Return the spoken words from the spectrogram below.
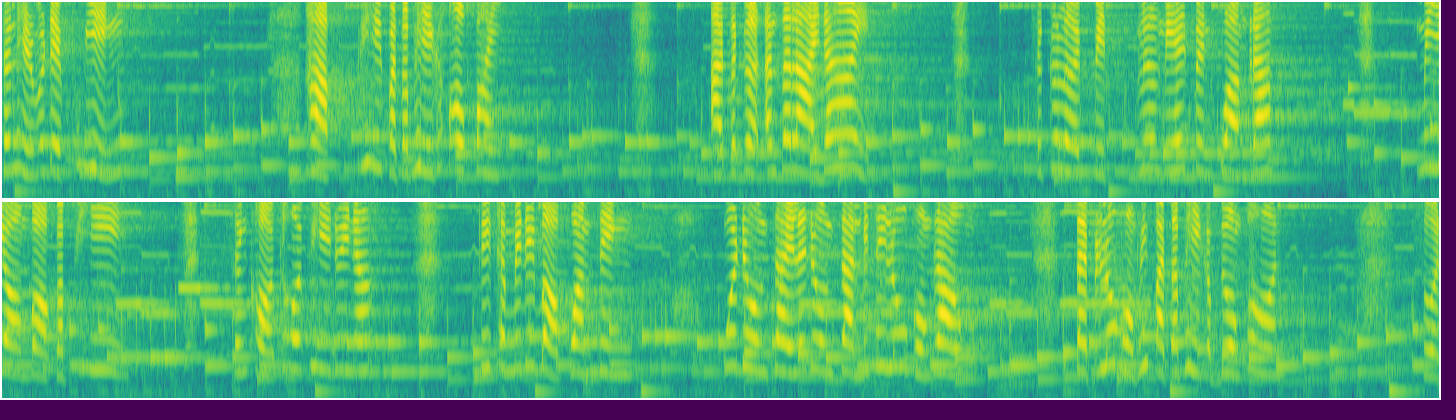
ฉันเห็นว่าเด็กผู้หญิง หากพี่ปัตตภีเขาเอาไป อาจจะเกิดอันตรายได้ ฉันก็เลยปิดเรื่องนี้ให้เป็นความลับ ไม่ยอมบอกกับพี่ ฉันขอโทษพี่ด้วยนะ ที่ฉันไม่ได้บอกความจริง ว่าดวงใจและดวงจันทร์ไม่ใช่ลูกของเรา แต่เป็นลูกของพี่ปัตตภีกับดวงพร ส่วน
